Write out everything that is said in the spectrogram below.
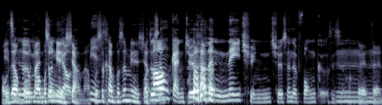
我诶这样不不是面相的，面不是看不是面相我相，都是用感觉他们那一群学生的风格是什么。嗯，对对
